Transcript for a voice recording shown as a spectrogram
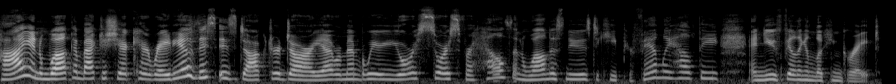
Hi, and welcome back to ShareCare Radio. This is Dr. Daria. Remember, we are your source for health and wellness news to keep your family healthy and you feeling and looking great.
